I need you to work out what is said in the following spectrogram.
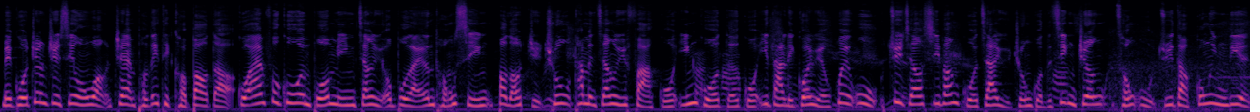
美国政治新闻网站 Political 报道，国安副顾问伯明将与欧布莱恩同行。报道指出，他们将与法国、英国、德国、意大利官员会晤，聚焦西方国家与中国的竞争，从五 G 到供应链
